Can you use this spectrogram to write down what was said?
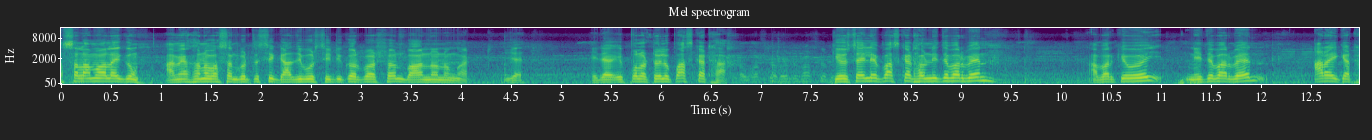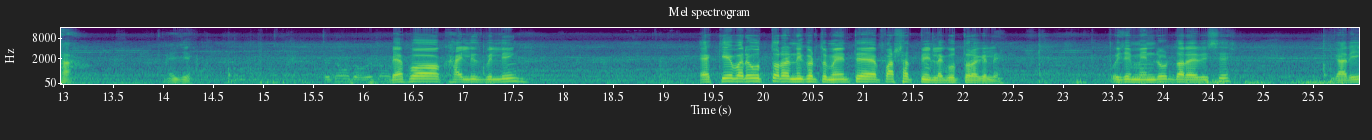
আসসালামু আলাইকুম। আমি এখন অবস্থান করতেছি গাজীপুর সিটি কর্পোরেশন বাউন্ন নং এটা এই প্লটটা হলো পাঁচ কাঠা। কেউ চাইলে পাঁচ কাঠাও নিতে পারবেন, আবার কেউই নিতে পারবেন আড়াই কাঠা। এই যে, ব্যাপক হাইলিস বিল্ডিং একেবারে উত্তরা নিকটতম, এতে পাঁচ সাত মিনিট লাগে উত্তরা গেলে। ওই যে মেন রোড দাঁড়ায় রয়েছে, গাড়ি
